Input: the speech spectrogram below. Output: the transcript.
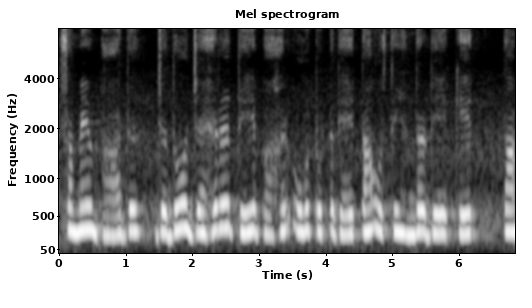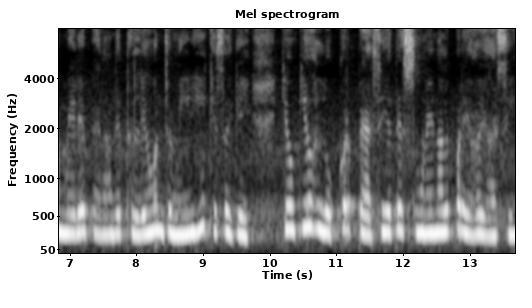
ਸਮੇਂ ਬਾਅਦ ਜਦੋਂ ਜ਼ਹਿਰ ਦੇ ਬਾਹਰ ਉਹ ਟੁੱਟ ਗਏ ਤਾਂ ਉਸਦੇ ਅੰਦਰ ਦੇਖ ਕੇ ਤਾਂ ਮੇਰੇ ਪੈਰਾਂ ਦੇ ਥੱਲਿਓਂ ਜ਼ਮੀਨ ਹੀ ਖਿਸਕ ਗਈ, ਕਿਉਂਕਿ ਉਹ ਲੋਕਰ ਪੈਸੇ ਅਤੇ ਸੋਨੇ ਨਾਲ ਭਰਿਆ ਹੋਇਆ ਸੀ।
